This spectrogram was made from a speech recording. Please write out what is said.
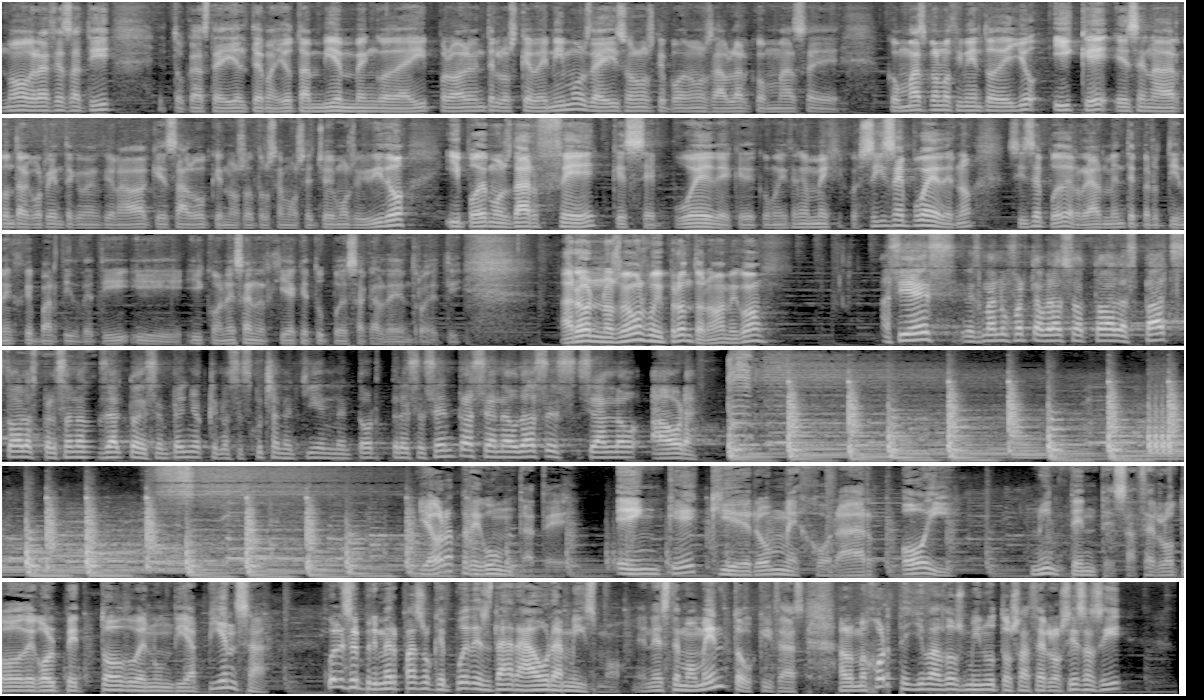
No, gracias a ti. Tocaste ahí el tema. Yo también vengo de ahí. Probablemente los que venimos de ahí son los que podemos hablar con más, eh, con más conocimiento de ello y que ese nadar contra corriente que mencionaba, que es algo que nosotros hemos hecho, hemos vivido y podemos dar fe que se puede, que como dicen en México, sí se puede, ¿no? Sí se puede realmente, pero tienes que partir de ti y, y con esa energía que tú puedes sacar de dentro de ti. Aarón, nos vemos muy pronto, ¿no, amigo? Así es, les mando un fuerte abrazo a todas las PATs, todas las personas de alto desempeño que nos escuchan aquí en Mentor 360. Sean audaces, seanlo ahora. Y ahora pregúntate, ¿en qué quiero mejorar hoy? No intentes hacerlo todo de golpe, todo en un día. Piensa, ¿Cuál es el primer paso que puedes dar ahora mismo? En este momento, quizás. A lo mejor te lleva dos minutos hacerlo. Si es así,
